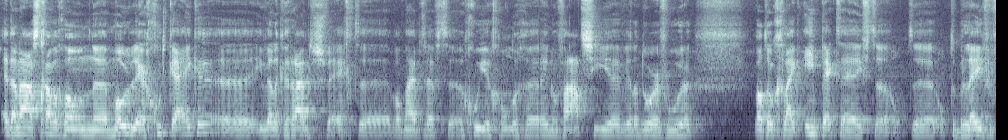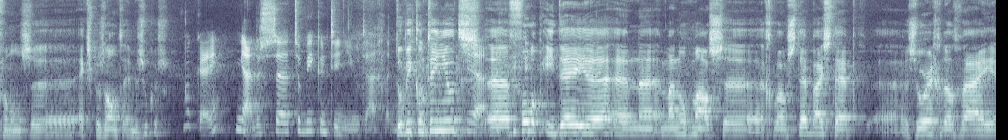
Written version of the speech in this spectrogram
En daarnaast gaan we gewoon uh, modulair goed kijken uh, in welke ruimtes we echt, uh, wat mij betreft, een goede grondige renovatie willen doorvoeren. Wat ook gelijk impact heeft op, de, op de beleving van onze exposanten en bezoekers. Oké, ja, dus eh, to be continued eigenlijk. To be continued, Ja. eh, volop ideeën, en, eh, maar nogmaals, eh, gewoon step by step eh, zorgen dat wij,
